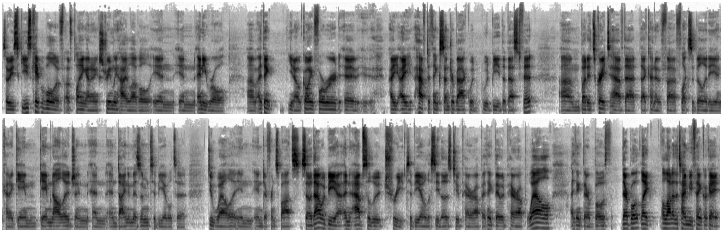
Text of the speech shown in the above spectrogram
So he's he's capable of, of playing at an extremely high level in in any role. Um, I think you know going forward, uh, I, I have to think center back would, would be the best fit. Um, but it's great to have that that kind of uh, flexibility and kind of game game knowledge and, and, and dynamism to be able to do well in, in different spots. So that would be a, an absolute treat to be able to see those two pair up. I think they would pair up well. I think they're both they're both like a lot of the time you think okay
